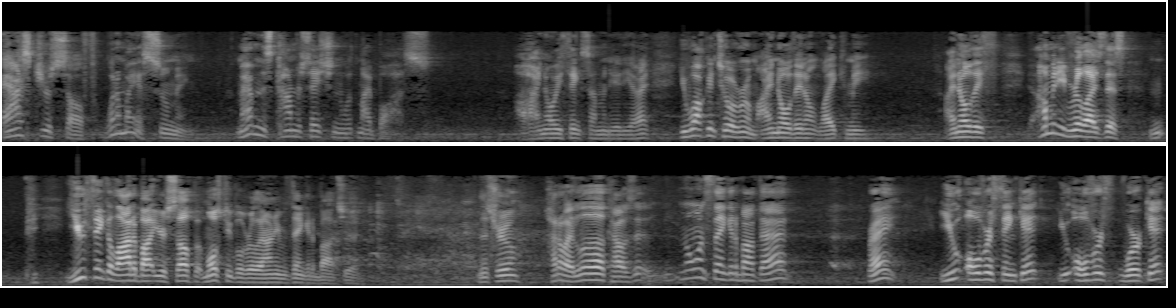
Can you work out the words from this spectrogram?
Ask yourself, what am I assuming? I'm having this conversation with my boss. Oh, I know he thinks I'm an idiot. I, you walk into a room, I know they don't like me. I know they. Th- How many realize this? You think a lot about yourself, but most people really aren't even thinking about you. Is that true? How do I look? How is it? No one's thinking about that, right? You overthink it, you overwork it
